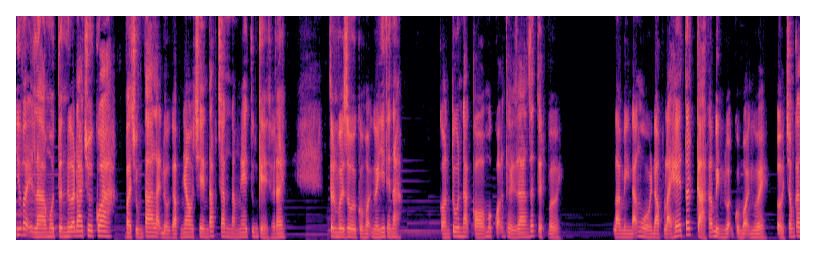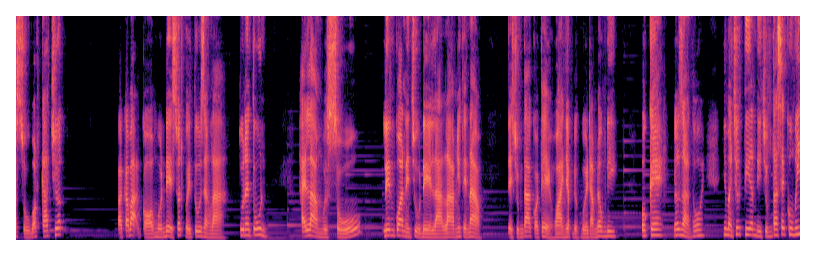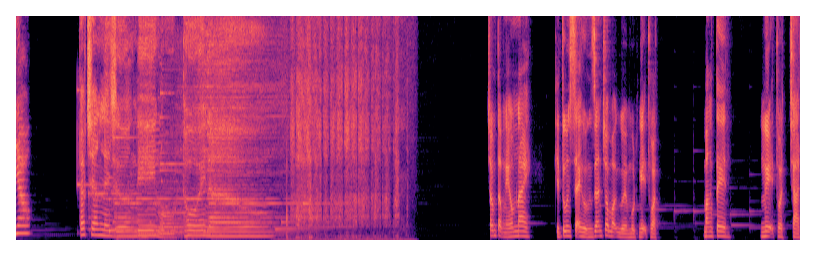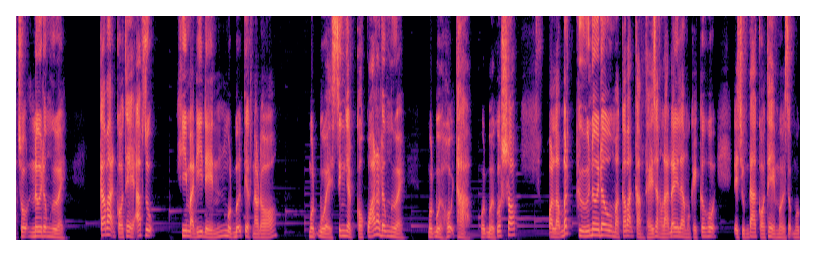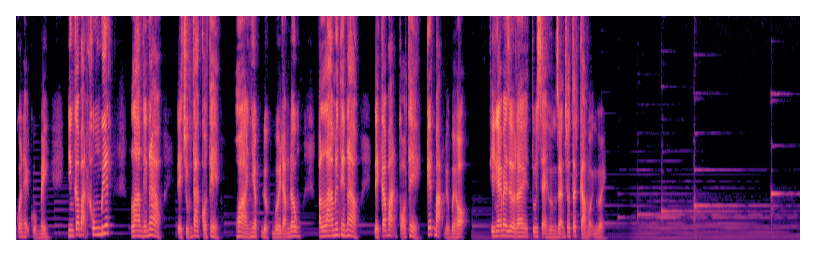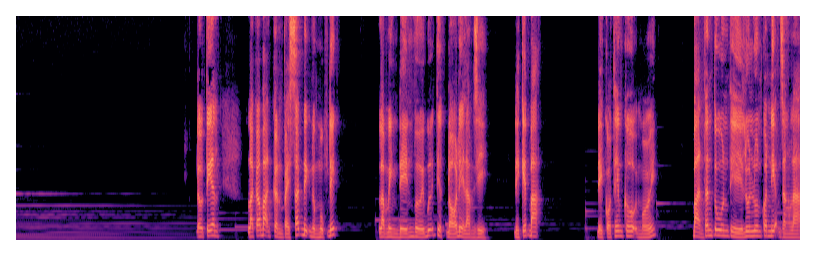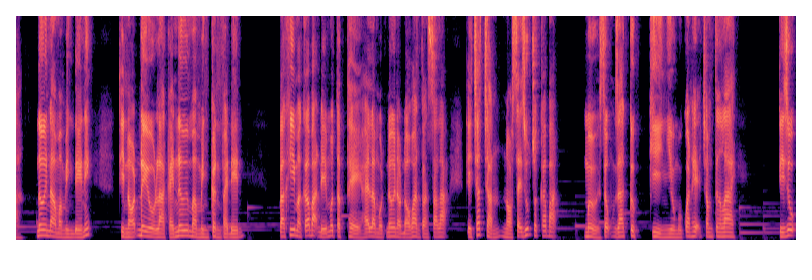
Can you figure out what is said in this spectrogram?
Như vậy là một tuần nữa đã trôi qua và chúng ta lại được gặp nhau trên đắp chăn nằm nghe Tun kể rồi đây. Tuần vừa rồi của mọi người như thế nào? Còn Tun đã có một quãng thời gian rất tuyệt vời là mình đã ngồi đọc lại hết tất cả các bình luận của mọi người ở trong các số podcast trước. Và các bạn có muốn đề xuất với tu rằng là Tun hay Tun hãy làm một số liên quan đến chủ đề là làm như thế nào để chúng ta có thể hòa nhập được với đám đông đi. Ok, đơn giản thôi. Nhưng mà trước tiên thì chúng ta sẽ cùng với nhau. Đắp chân lên giường đi ngủ thôi nào. Trong tập ngày hôm nay thì Tun sẽ hướng dẫn cho mọi người một nghệ thuật mang tên nghệ thuật trà trộn nơi đông người. Các bạn có thể áp dụng khi mà đi đến một bữa tiệc nào đó, một buổi sinh nhật có quá là đông người, một buổi hội thảo, một buổi workshop hoặc là bất cứ nơi đâu mà các bạn cảm thấy rằng là đây là một cái cơ hội để chúng ta có thể mở rộng mối quan hệ của mình. Nhưng các bạn không biết làm thế nào để chúng ta có thể hòa nhập được với đám đông và làm như thế nào để các bạn có thể kết bạn được với họ. Thì ngay bây giờ đây, tôi sẽ hướng dẫn cho tất cả mọi người. Đầu tiên là các bạn cần phải xác định được mục đích là mình đến với bữa tiệc đó để làm gì? Để kết bạn. Để có thêm cơ hội mới. Bản thân tun thì luôn luôn quan niệm rằng là nơi nào mà mình đến ấy thì nó đều là cái nơi mà mình cần phải đến. Và khi mà các bạn đến một tập thể hay là một nơi nào đó hoàn toàn xa lạ, thì chắc chắn nó sẽ giúp cho các bạn mở rộng ra cực kỳ nhiều mối quan hệ trong tương lai. Ví dụ,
